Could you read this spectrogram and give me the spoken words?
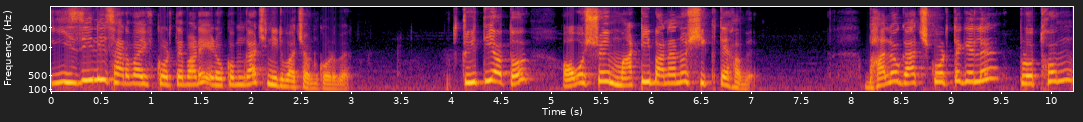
ইজিলি সারভাইভ করতে পারে, এরকম গাছ নির্বাচন করবে। তৃতীয়ত, অবশ্যই মাটি বানানো শিখতে হবে। ভালো গাছ করতে গেলে প্রথম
